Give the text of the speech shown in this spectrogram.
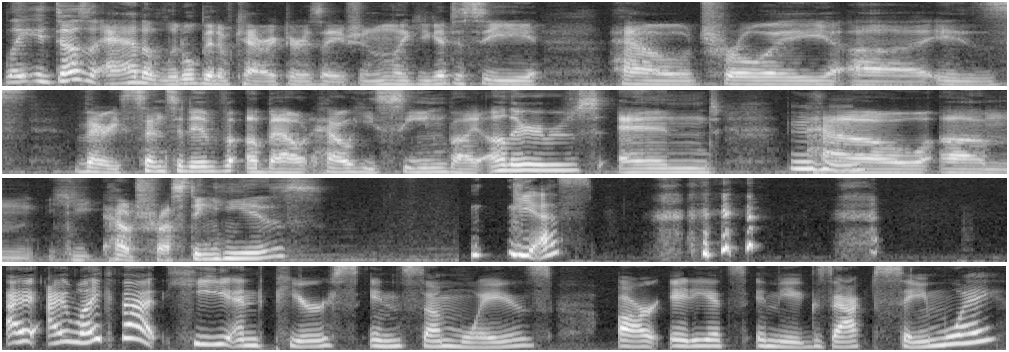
Like, it does add a little bit of characterization. Like, you get to see how Troy uh, is very sensitive about how he's seen by others and how um, he how trusting he is. yes. I I like that he and Pierce in some ways are idiots in the exact same way.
